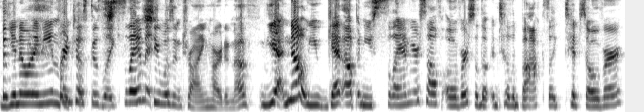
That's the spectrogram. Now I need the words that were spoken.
You know what I mean? Like Francesca's like slam it. she wasn't trying hard enough. Yeah, no, you get up and you slam yourself over so the, until the box like tips over,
